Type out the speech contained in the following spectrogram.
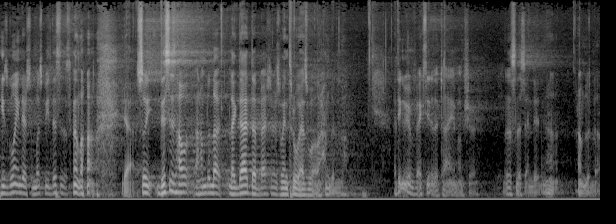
he's going there, so must be this is Allah. Yeah. So this is how, alhamdulillah, like that, the bachelors went through as well, alhamdulillah. I think we've exceeded the time, I'm sure. Let's, let's end it. Alhamdulillah.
